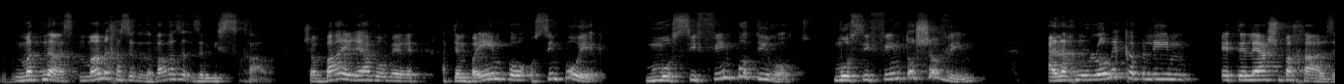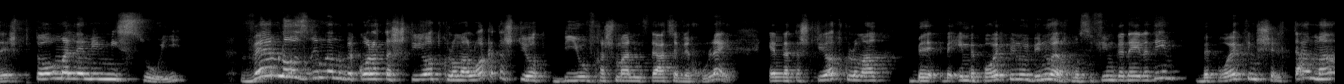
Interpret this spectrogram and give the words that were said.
מתנ"ס, מה מכסה את הדבר הזה? זה מסחר. עכשיו באה העירייה ואומרת, אתם באים פה, עושים פרויקט, מוסיפים פה דירות, מוסיפים תושבים, אנחנו לא מקבלים היטלי השבחה על זה, יש פטור מלא ממיסוי, והם לא עוזרים לנו בכל התשתיות, כלומר לא רק התשתיות ביוב, חשמל, אינסטלציה וכולי, אלא תשתיות, כלומר אם בפרויקט פינוי בינוי אנחנו מוסיפים גני ילדים, בפרויקטים של תמ"א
